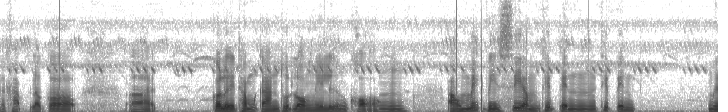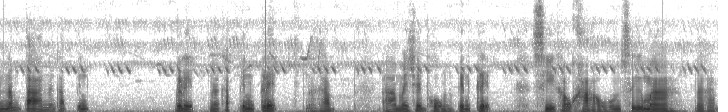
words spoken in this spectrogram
นะครับ แล้วก็ก็เลยทำการทดลองในเรื่องของเอาแมกนีเซียมที่เป็นที่เป็นเหมือนน้ำตาลนะครับเป็นเกล็ดนะครับเป็นเกล็ดนะครับไม่ใช่ผงเป็นเกล็ดสีขาวๆผมซื้อมานะครับ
